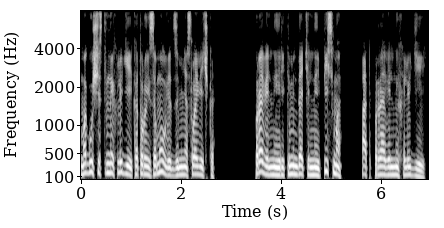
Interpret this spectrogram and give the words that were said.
Могущественных людей, которые замолвят за меня словечко. Правильные рекомендательные письма от правильных людей.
